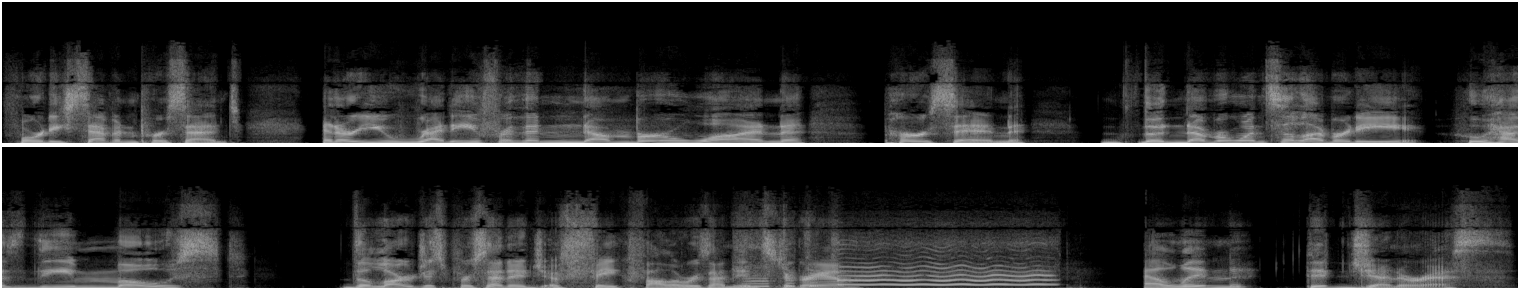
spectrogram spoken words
47%. And are you ready for the number one person, the number one celebrity who has the most, the largest percentage of fake followers on Instagram? Ellen DeGeneres.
